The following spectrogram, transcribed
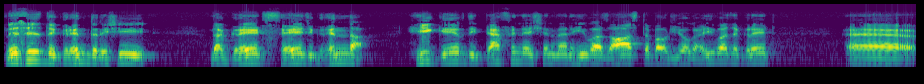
This is the Grinda Rishi, the great sage Grinda. He gave the definition when he was asked about yoga. He was a great uh,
